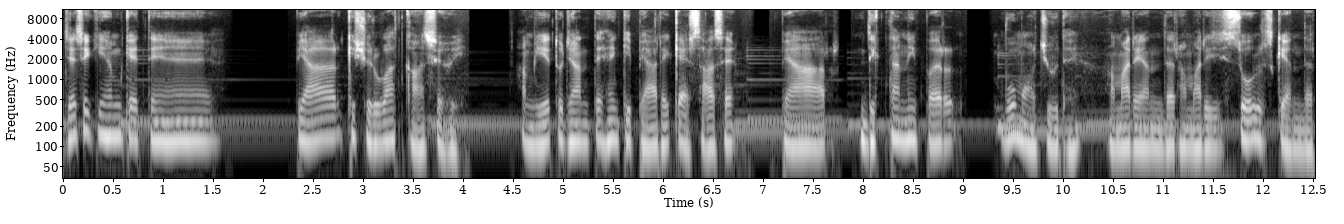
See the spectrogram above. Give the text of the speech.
जैसे कि हम कहते हैं, प्यार की शुरुआत कहाँ से हुई? हम ये तो जानते हैं कि प्यार एक एहसास है। प्यार दिखता नहीं, पर वो मौजूद है हमारे अंदर, हमारी सोल्स के अंदर।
